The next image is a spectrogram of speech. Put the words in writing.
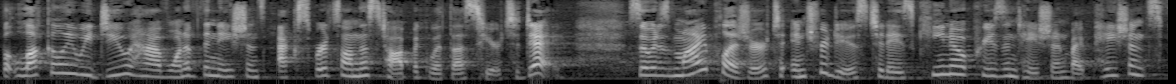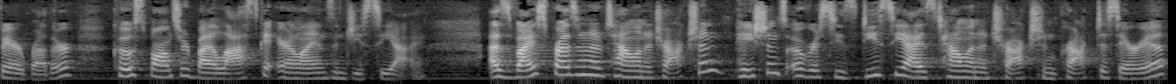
But luckily, we do have one of the nation's experts on this topic with us here today. So, it is my pleasure to introduce today's keynote presentation by Patience Fairbrother, co sponsored by Alaska Airlines and GCI. As Vice President of Talent Attraction, Patience oversees DCI's talent attraction practice area,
